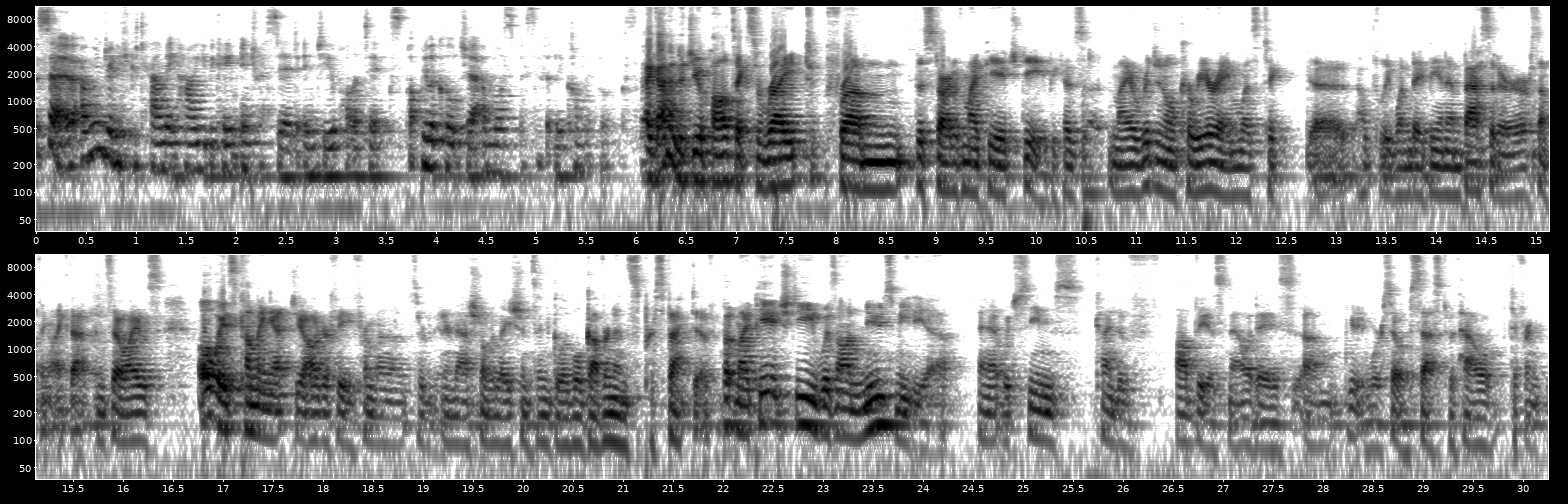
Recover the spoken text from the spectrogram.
So, I'm wondering if you could tell me how you became interested in geopolitics, popular culture, and more specifically comic books. I got into geopolitics right from the start of my PhD because my original career aim was to uh, hopefully one day be an ambassador or something like that. And so I was always coming at geography from a sort of international relations and global governance perspective. But my PhD was on news media, uh, which seems kind of obvious nowadays. Um, we're so obsessed with how different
